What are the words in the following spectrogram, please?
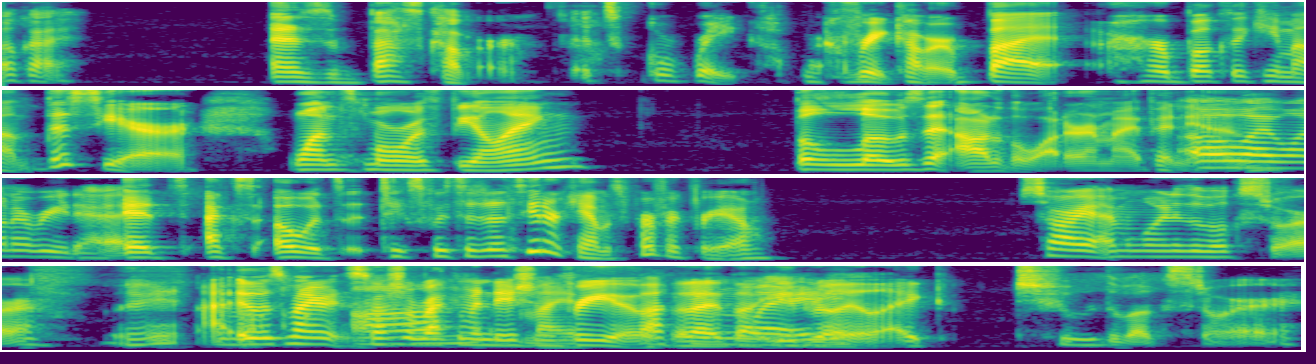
Okay. And it's the best cover. It's great cover. Great cover. But her book that came out this year, Once More with Feeling, blows it out of the water, in my opinion. Oh, I want to read it. it's ex- oh, it's, it takes place at a theater camp. It's perfect for you. Sorry, I'm going to the bookstore. Right? It was my special recommendation my for you that I thought you'd really like. to the bookstore.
